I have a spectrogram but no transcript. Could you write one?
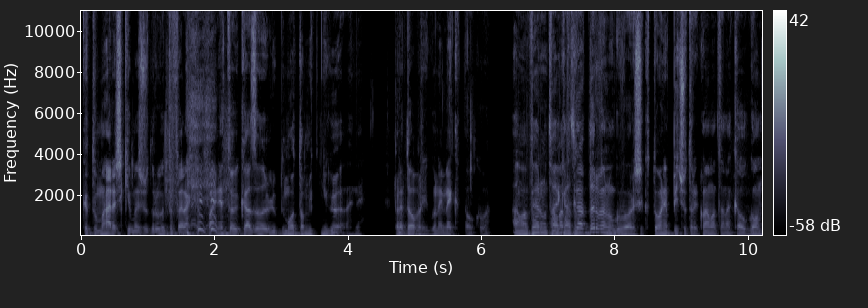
като Марешки, между другото, в една кампания той каза, любимата ми книга. Не, не. Предобри го, не мека толкова. Ама верно това Ама е казано. така дървено говореше, като он е пич от рекламата на Калгон.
